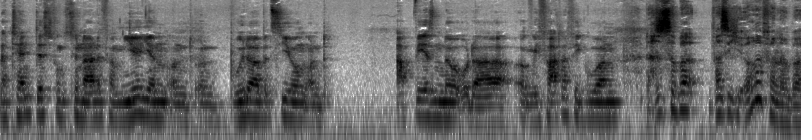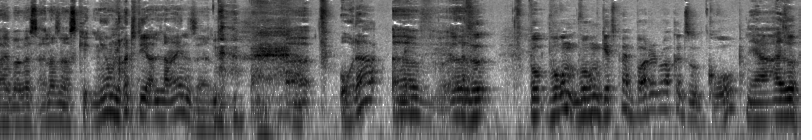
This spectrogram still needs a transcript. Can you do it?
latent dysfunktionale Familien und, und Brüderbeziehungen und abwesende oder irgendwie Vaterfiguren. Das ist aber, was ich irre finde bei, bei Wes Anderson, es geht nie um Leute, die allein sind. äh, oder? Äh, äh, Also worum, worum geht es bei Bottle Rocket so grob? Ja, also,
